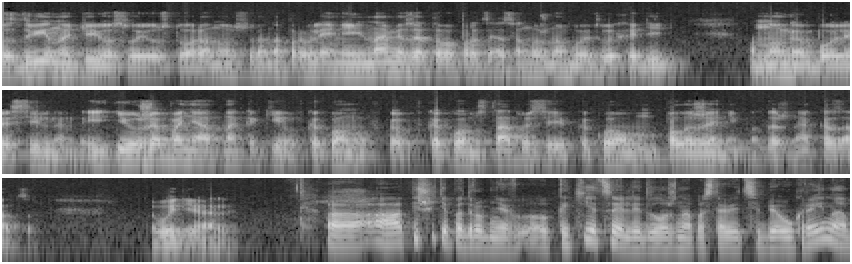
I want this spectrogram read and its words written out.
сдвинуть ее в свою сторону, в свое направление. И нам из этого процесса нужно будет выходить намного более сильным. И, и уже понятно, каким, в, каком, в, каком статусе и в каком положении мы должны оказаться в идеале. А, а опишите подробнее, какие цели должна поставить себе Украина,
